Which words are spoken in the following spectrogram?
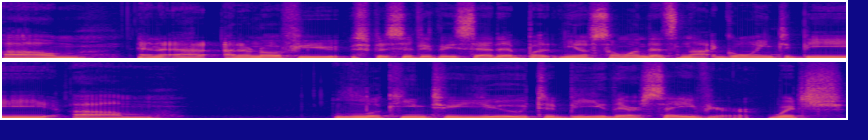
Um, and I, I, don't know if you specifically said it, but you know, someone that's not going to be um, looking to you to be their savior, which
